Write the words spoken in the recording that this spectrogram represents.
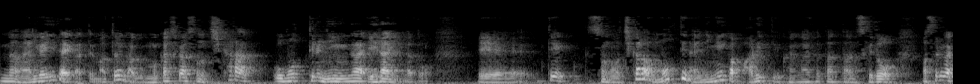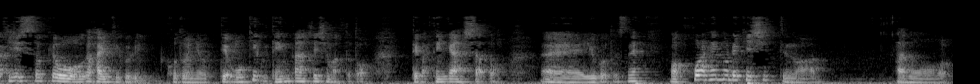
まあ何が言いたいかって、まあとにかく昔はその力を持ってる人間が偉いんだと。えー、で、その力を持ってない人間が悪いっていう考え方だったんですけど、まあ、それがキリスト教が入ってくることによって大きく転換してしまったと。てか転換したと。えー、いうことですね。まあ、ここら辺の歴史っていうのは、あの、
